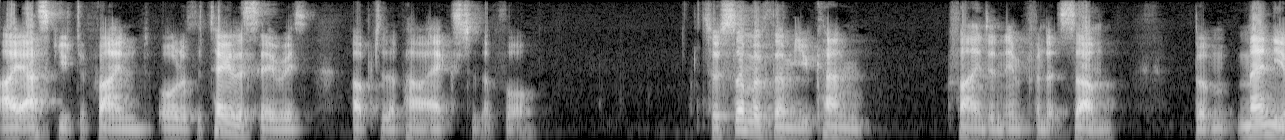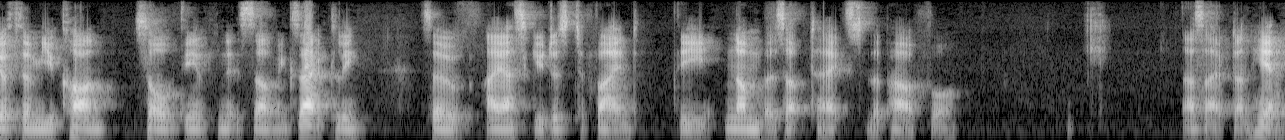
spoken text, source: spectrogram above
I ask you to find all of the Taylor series up to the power x to the 4. So some of them you can find an infinite sum, but many of them you can't solve the infinite sum exactly. So I ask you just to find the numbers up to x to the power 4, as I've done here.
